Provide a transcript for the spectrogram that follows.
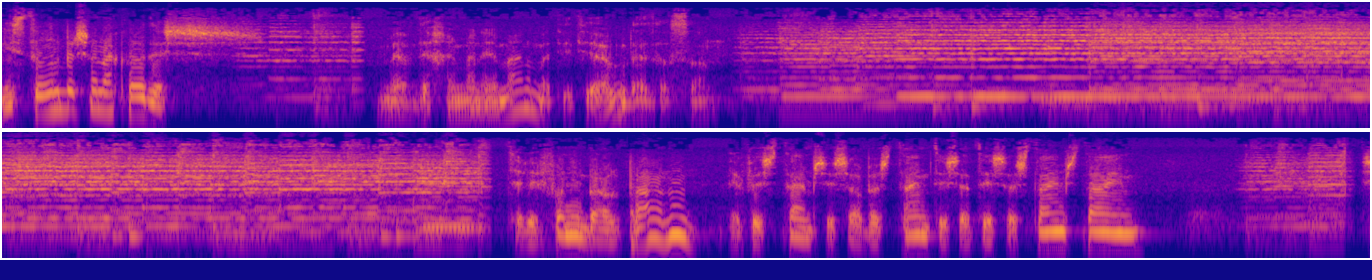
מסתורים בלשון הקודש, מעבדיכם הנאמן ומתתיהו לעזרסון. טלפונים באולפן, 02-642-9922, 642-9911.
